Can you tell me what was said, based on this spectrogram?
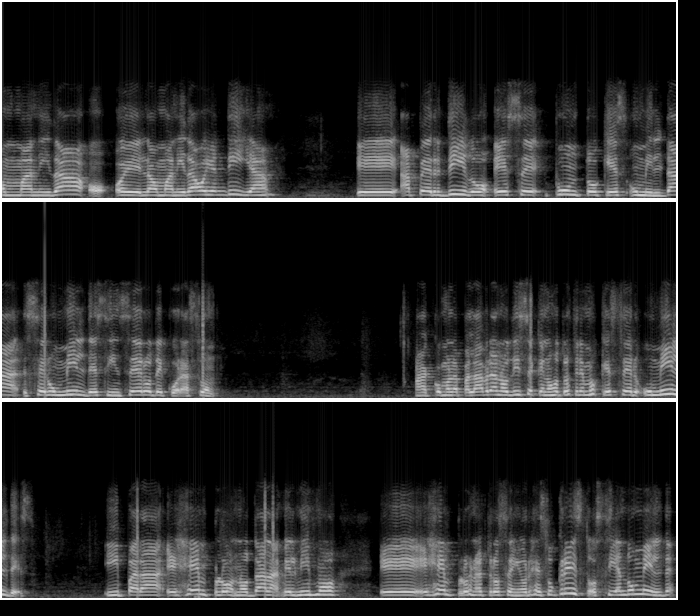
humanidad, eh, la humanidad hoy en día eh, ha perdido ese punto que es humildad, ser humilde, sincero de corazón. Ah, como la palabra nos dice que nosotros tenemos que ser humildes. Y para ejemplo, nos da el mismo eh, ejemplo nuestro Señor Jesucristo, siendo humilde.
